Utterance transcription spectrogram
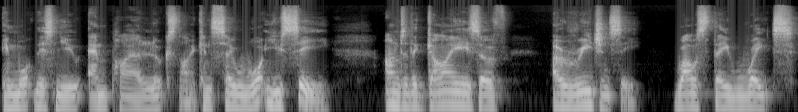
in what this new empire looks like. And so what you see under the guise of a regency whilst they wait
